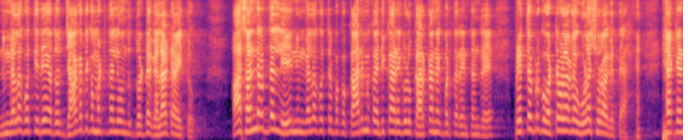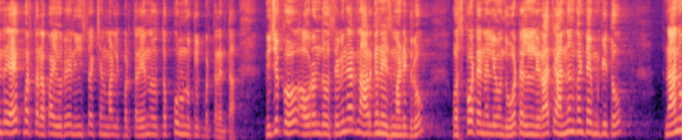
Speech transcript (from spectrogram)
ನಿಮಗೆಲ್ಲ ಗೊತ್ತಿದೆ, ಅದು ಜಾಗತಿಕ ಮಟ್ಟದಲ್ಲಿ ಒಂದು ದೊಡ್ಡ ಗಲಾಟೆ ಆಯಿತು. ಆ ಸಂದರ್ಭದಲ್ಲಿ ನಿಮಗೆಲ್ಲ ಗೊತ್ತಿರಬೇಕು, ಕಾರ್ಮಿಕ ಅಧಿಕಾರಿಗಳು ಕಾರ್ಖಾನೆಗೆ ಬರ್ತಾರೆ ಅಂತಂದರೆ ಪ್ರತಿಯೊಬ್ಬರಿಗೂ ಹೊಟ್ಟೆ ಒಳಗಡೆ ಹುಳ ಶುರು ಆಗುತ್ತೆ. ಯಾಕೆಂದರೆ ಯಾಕೆ ಬರ್ತಾರಪ್ಪ ಇವರು? ಏನು ಇನ್ಸ್ಪೆಕ್ಷನ್ ಮಾಡ್ಲಿಕ್ಕೆ ಬರ್ತಾರೆ ಏನೋ ತಪ್ಪು ನುಣುಕ್ಲಿಕ್ಕೆ ಬರ್ತಾರೆ ಅಂತ. ನಿಜಕ್ಕೂ ಅವರೊಂದು ಸೆಮಿನಾರ್ನ ಆರ್ಗನೈಸ್ ಮಾಡಿದರು. ಹೊಸಕೋಟೆನಲ್ಲಿ ಒಂದು ಹೋಟೆಲ್ನಲ್ಲಿ ರಾತ್ರಿ ಹನ್ನೊಂದು ಗಂಟೆಗೆ ಮುಗೀತು. ನಾನು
